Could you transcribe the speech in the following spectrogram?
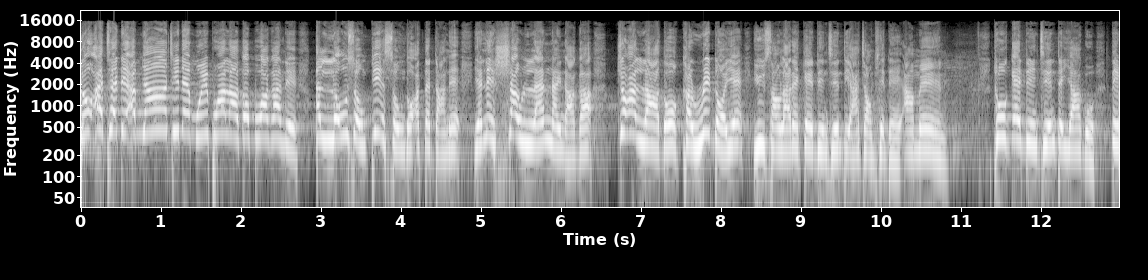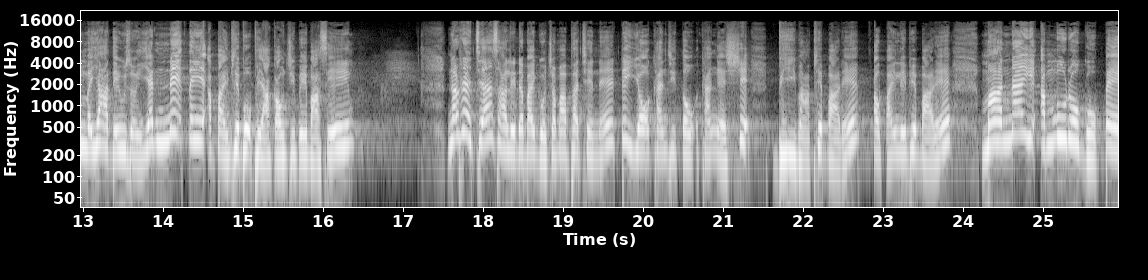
လိုအပ်ချက်တွေအများကြီးနဲ့မွေးဖွားလာသောဘဝကနေအလုံးစုံပြည့်စုံသောအသက်တာနဲ့ယနေ့ရှောက်လန်းနိုင်တာကကြွလာသောခရစ်တော်ရဲ့ယူဆောင်လာတဲ့ကယ်တင်ခြင်းတရားကြောင့်ဖြစ်တယ်အာမင်ထိုကယ်တင်ခြင်းတရားကိုသင်မရသေးဘူးဆိုရင်ယနေ့သင်ရဲ့အပိုင်ဖြစ်ဖို့ဘုရားကောင်းချီးပေးပါစေ။ နောက်ထပ်ကျမ်းစာလေးတစ်ပိုက်ကိုကျွန်မဖတ်ချင်တယ်တိတ်ရောအခန်းကြီး3အခန်းငယ်8 B မှာဖြစ်ပါတယ်အောက်ပိုင်းလေးဖြစ်ပါတယ်မာန၏အမှုတို့ကိုပယ်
